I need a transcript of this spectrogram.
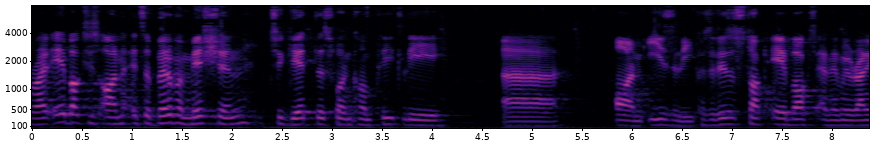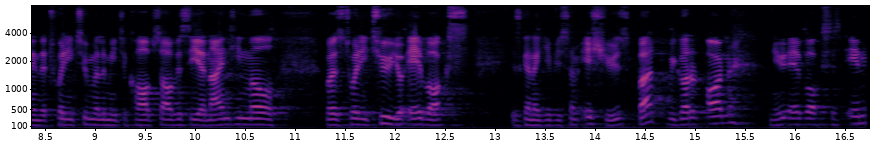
Right, airbox is on. It's a bit of a mission to get this one completely uh, on easily because it is a stock airbox and then we're running the 22 millimeter carb. So obviously a 19 mil versus 22, your airbox is going to give you some issues, but we got it on. New airbox is in.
